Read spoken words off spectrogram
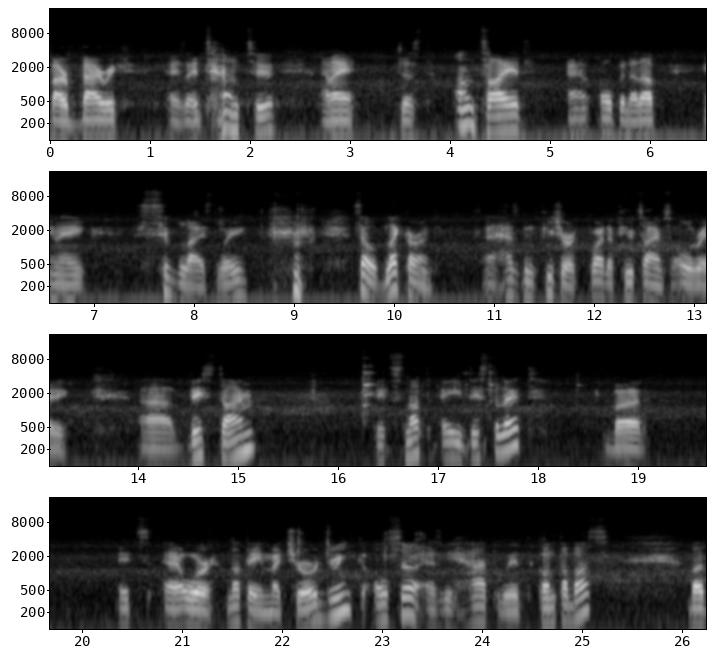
barbaric as I tend to and I just untie it and open it up in a civilized way. So blackcurrant uh, has been featured quite a few times already. Uh, this time it's not a distillate but it's uh, or not a mature drink also as we had with Contabas but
